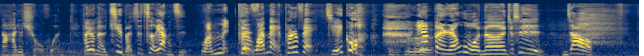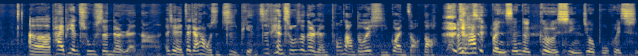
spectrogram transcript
然后他就求婚。他原本的剧本是这样子，完美，对，完美，perfect。结果，因为本人我呢，就是你知道。呃，拍片出身的人啊，而且再加上我是制片，制片出身的人通常都会习惯早到，而且他本身的个性就不会迟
